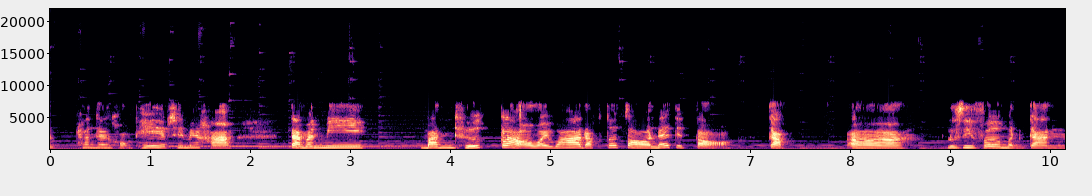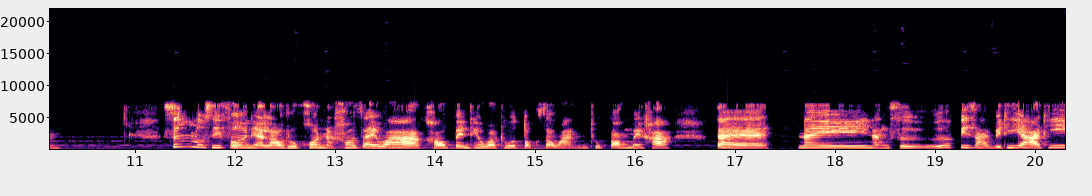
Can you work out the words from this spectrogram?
ต พลังงานของเทพใช่ไหมคะ แต่มันมีบันทึกกล่าวเอาไว้ว่าดรจอห์นได้ติดต่อกับลูซิเฟอร์เหมือนกัน ซึ่งลูซิเฟอร์เนี่ยเราทุกคนนะเข้าใจว่าเขาเป็นเทวทูตตกสวรรค์ถูกต้องไหมคะ แต่ในหนังสือปีศาจวิทยาที่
